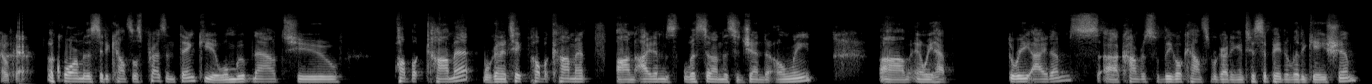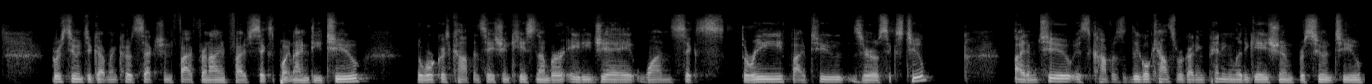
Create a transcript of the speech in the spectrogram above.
Okay, A quorum of the city council is present. Thank you. We'll move now to public comment. We're going to take public comment on items listed on this agenda only. Um, and we have three items, uh, conference with legal counsel regarding anticipated litigation pursuant to government code section five four nine five six point nine D two. The workers' compensation case number eighty J one six three five two zero six two. Item two is conference with legal counsel regarding pending litigation pursuant to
